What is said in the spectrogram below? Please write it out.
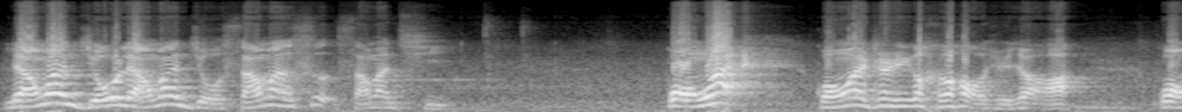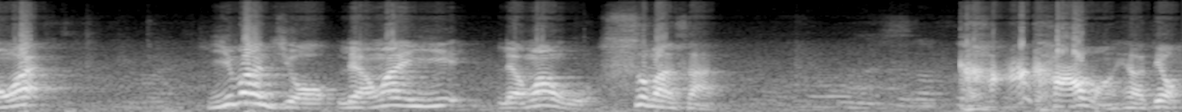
两万九、两万九、三万四、三万七。广外，广外这是一个很好的学校啊，广外，一万九、两万一、两万五、四万三，咔咔往下掉。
